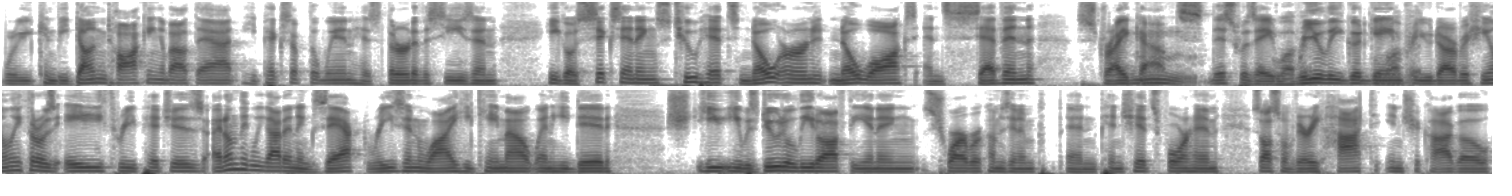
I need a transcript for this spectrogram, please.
We can be done talking about that. He picks up the win, his third of the season. He goes six innings, two hits, no earned, no walks, and seven strikeouts. this was a really good game for Yu Darvish. He only throws 83 pitches. I don't think we got an exact reason why he came out when he did. He, he was due to lead off the inning. Schwarber comes in and, and pinch hits for him. It's also very hot in Chicago.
